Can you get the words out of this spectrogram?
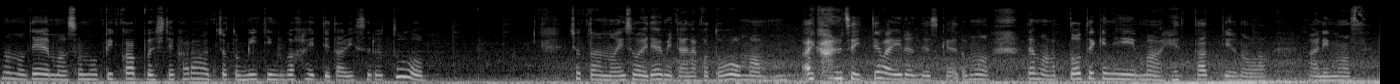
なので、まあ、そのピックアップしてからちょっとミーティングが入ってたりするとちょっとあの急いでみたいなことを、まあ、相変わらず言ってはいるんですけれどもでも圧倒的にまあ減ったっていうのはあります。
